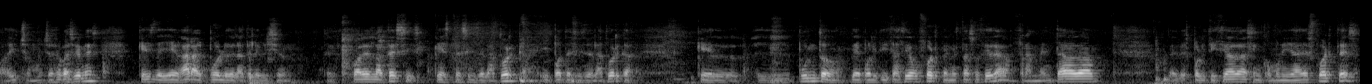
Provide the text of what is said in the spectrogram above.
o ha dicho en muchas ocasiones, que es de llegar al pueblo de la televisión. ¿Cuál es la tesis? ¿Qué es tesis de la tuerca? Hipótesis de la tuerca. Que el, punto de politización fuerte en esta sociedad, fragmentada, despolitizada, sin comunidades fuertes,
